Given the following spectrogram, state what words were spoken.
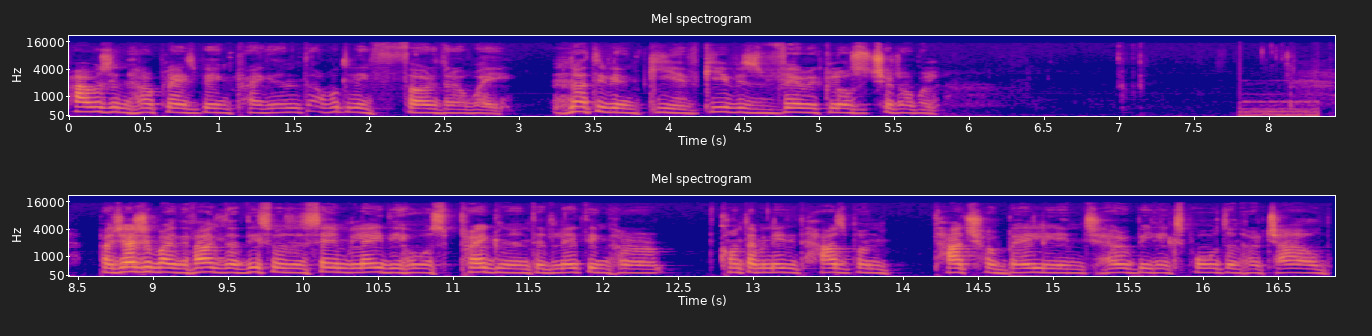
If I was in her place being pregnant, I would live further away. Not even Kiev. Kiev is very close to Chernobyl. But judging by the fact that this was the same lady who was pregnant and letting her contaminated husband touch her belly and her being exposed and her child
